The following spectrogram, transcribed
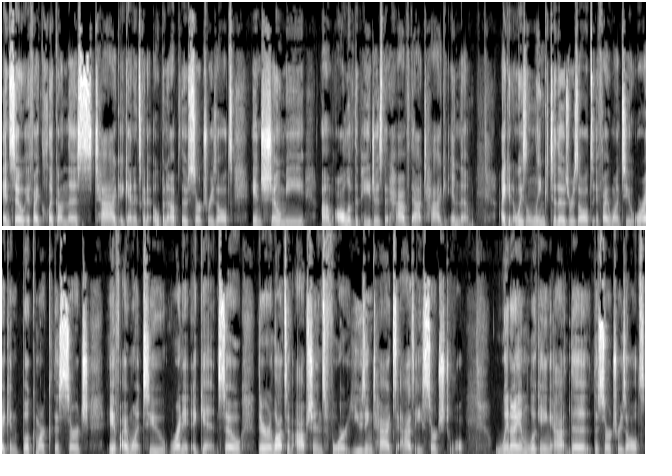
And so if I click on this tag, again, it's going to open up those search results and show me um, all of the pages that have that tag in them. I can always link to those results if I want to, or I can bookmark this search if I want to run it again. So there are lots of options for using tags as a search tool. When I am looking at the, the search results,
